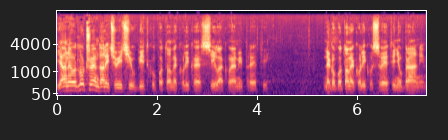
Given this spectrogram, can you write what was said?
Ja ne odlučujem da li ću ići u bitku po tome kolika je sila koja mi preti, nego po tome koliku svetinju branim.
